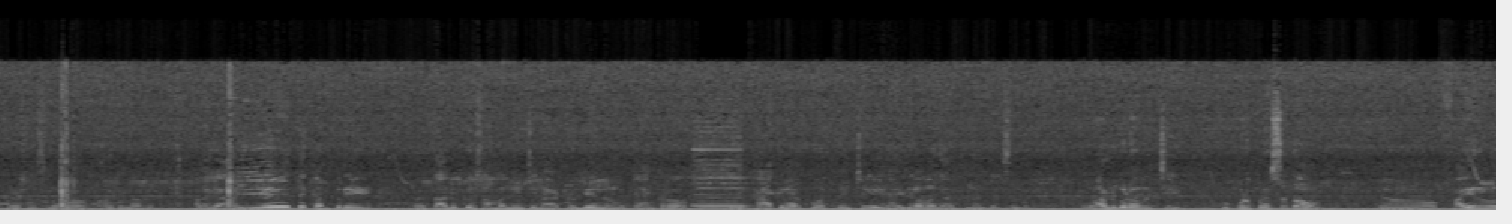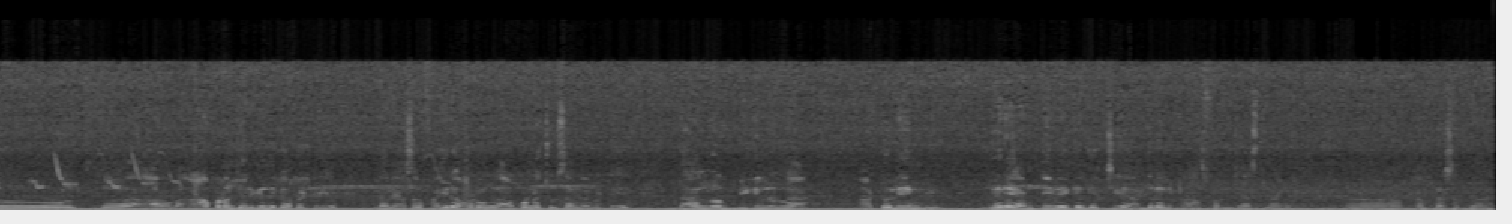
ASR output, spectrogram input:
ఆపరేషన్స్లో పాల్గొన్నారు. అలాగే ఏవైతే కంపెనీ తాలూకు సంబంధించిన టొలియన్ ట్యాంకరో అది కాకినాడ పోర్ట్ నుంచి హైదరాబాద్ వెళ్తుందని తెలిసింది. వాళ్ళు కూడా వచ్చి ఇప్పుడు ప్రస్తుతం ఫైర్ ఆపడం జరిగింది కాబట్టి దాన్ని అసలు ఫైర్ అవడం అవకుండా చూసాం కాబట్టి దానిలో మిగిలిన ఆ టొలీన్ని వేరే ఎంటీ వెహికల్ తెచ్చి అందులోకి ట్రాన్స్ఫర్ చేస్తున్నారు కంప్రెసర్ ద్వారా.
